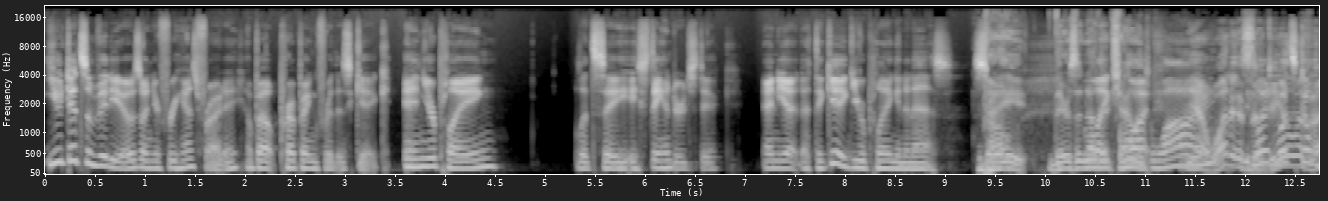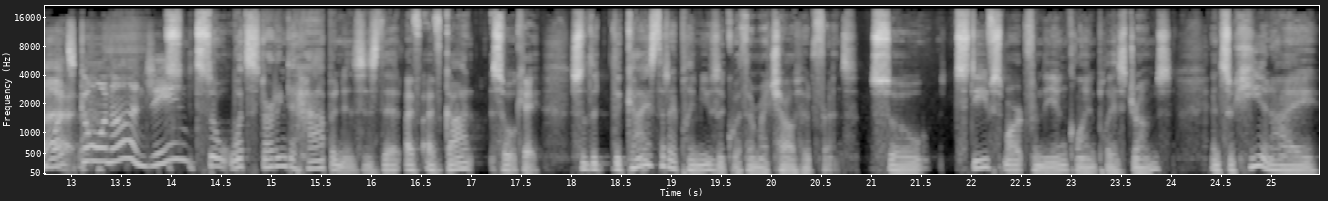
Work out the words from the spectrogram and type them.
you did some videos on your Free Hands Friday about prepping for this gig, and you're playing, let's say, a standard stick, and yet at the gig you were playing in an S. So, right. There's another like, challenge. Why, why? Yeah. What is the deal what's, with that? what's going on, Gene? So what's starting to happen is is that I've I've got so okay. So the the guys that I play music with are my childhood friends. So Steve Smart from the Incline plays drums, and so he and I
